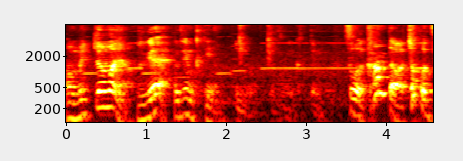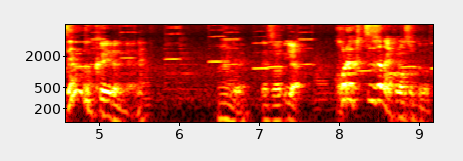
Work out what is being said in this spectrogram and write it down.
うん。あめっちゃうまいなすげえ。全部食っていいの？いいよ。別に食っても。そうだカンタはチョコ全部食えるんだよね。なんで？でそいやこれ普通じゃない？この速度って。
